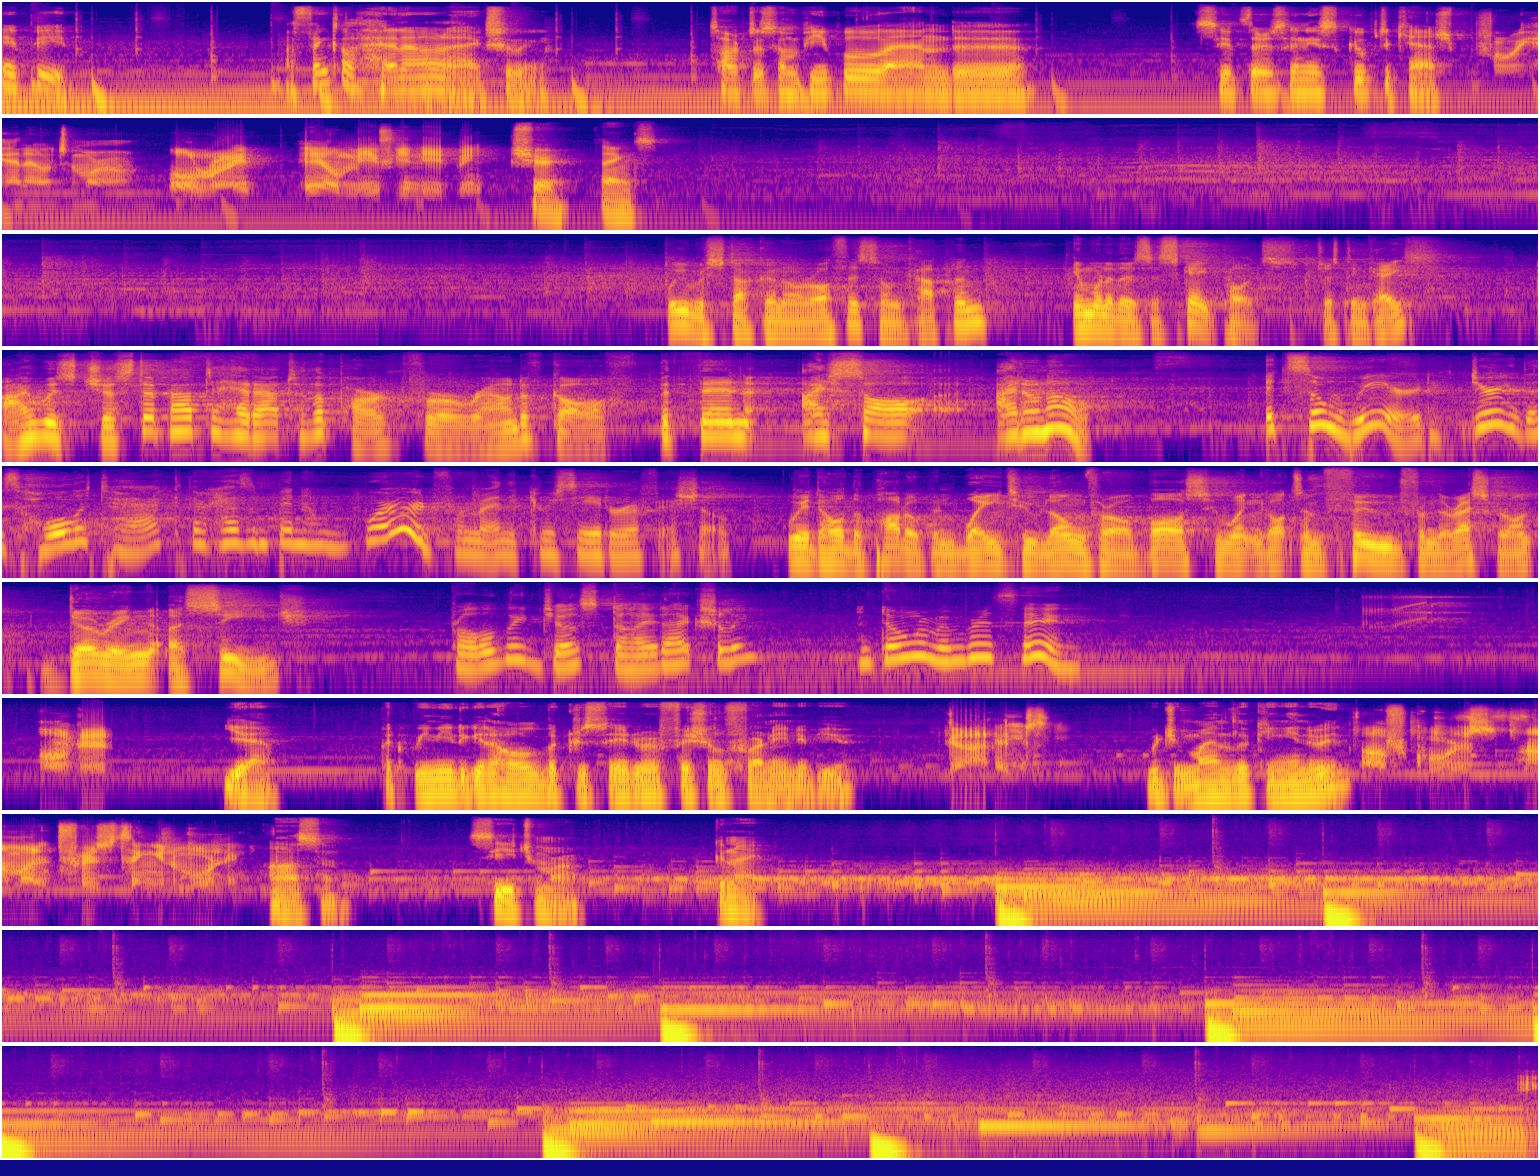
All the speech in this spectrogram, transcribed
Hey, Pete. I think I'll head out actually. Talk to some people and uh, see if there's any scoop to catch before we head out tomorrow. Alright, hail me if you need me. Sure, thanks. We were stuck in our office on Kaplan in one of those escape pods, just in case. I was just about to head out to the park for a round of golf, but then I saw. I don't know. It's so weird. During this whole attack, there hasn't been a word from any Crusader official. We had to hold the pot open way too long for our boss, who went and got some food from the restaurant during a siege. probably just died actually. I don't remember a thing. All good? Yeah, but we need to get a hold of a Crusader official for an interview. Got it. Would you mind looking into it? Of course. I'm on it first thing in the morning. Awesome. See you tomorrow. Good night.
